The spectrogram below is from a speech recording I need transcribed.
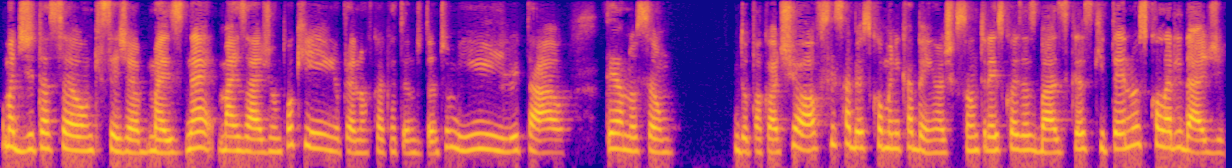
uma digitação que seja mais, né, mais ágil um pouquinho, para não ficar catando tanto milho e tal. Ter a noção do pacote Office e saber se comunicar bem. Eu acho que são três coisas básicas que, tendo escolaridade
